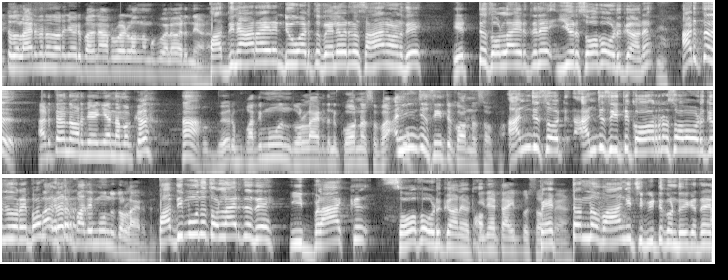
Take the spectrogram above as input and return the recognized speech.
എട്ട് തൊള്ളായിരത്തിന് പറഞ്ഞ ഒരു പതിനാറ് രൂപയോളം നമുക്ക് വില വരുന്നതാണ്. പതിനാറായിരം രൂപ അടുത്ത് വില വരുന്ന സാധനമാണ് ഇത്. എട്ട് തൊള്ളായിരത്തിന് ഈ ഒരു സോഫ കൊടുക്കുകയാണ്. അടുത്തത്. അടുത്തതെന്ന് പറഞ്ഞു കഴിഞ്ഞാൽ നമുക്ക് ആ. വെറും പതിമൂന്ന് തൊള്ളായിരത്തിന് കോർണർ സോഫ അഞ്ച് സീറ്റ് കോർണർ സോഫ അഞ്ച് സോറ്റ് അഞ്ച് സീറ്റ് കോർണർ സോഫ കൊടുക്കുന്നത് പറയുമ്പോൾ പതിമൂന്ന് തൊള്ളായിരത്തിന്. പതിമൂന്ന് തൊള്ളായിരത്തിന് ഈ ബ്ലാക്ക് സോഫ കൊടുക്കുകയാണ് കേട്ടോ. ഇതേ ടൈപ്പ് പെട്ടെന്ന് വാങ്ങിച്ച് വീട്ടിൽ കൊണ്ടുപോയി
